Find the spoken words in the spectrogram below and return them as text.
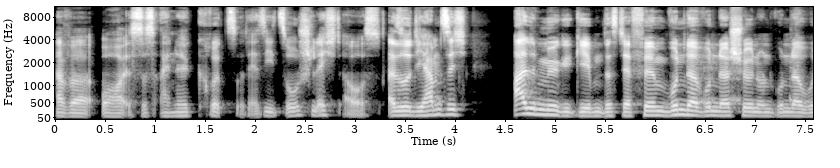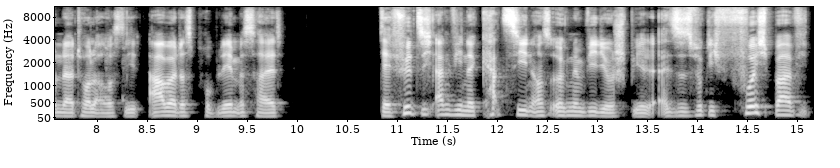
aber oh, ist das eine Krütze. Der sieht so schlecht aus. Also die haben sich alle Mühe gegeben, dass der Film wunder wunderschön und wunder wundertoll aussieht. Aber das Problem ist halt, der fühlt sich an wie eine Cutscene aus irgendeinem Videospiel. Also es ist wirklich furchtbar. Wie,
